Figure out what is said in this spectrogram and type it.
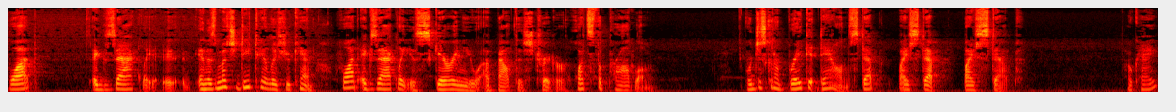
what exactly, in as much detail as you can, what exactly is scaring you about this trigger? What's the problem? We're just going to break it down step by step by step. Okay?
